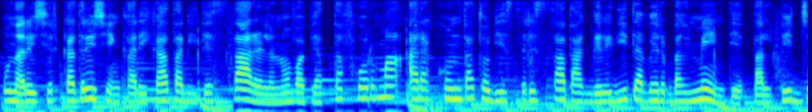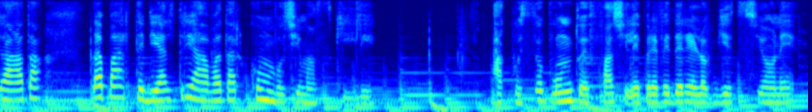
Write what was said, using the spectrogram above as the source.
Una ricercatrice incaricata di testare la nuova piattaforma ha raccontato di essere stata aggredita verbalmente e palpeggiata da parte di altri avatar con voci maschili. A questo punto è facile prevedere l'obiezione,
